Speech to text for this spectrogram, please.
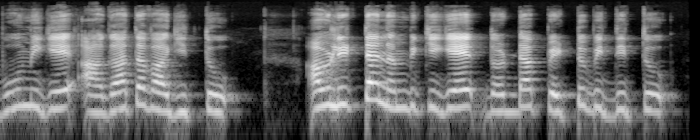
ಭೂಮಿಗೆ ಆಘಾತವಾಗಿತ್ತು. ಅವಳಿಟ್ಟ ನಂಬಿಕೆಗೆ ದೊಡ್ಡ ಪೆಟ್ಟು ಬಿದ್ದಿತ್ತು.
